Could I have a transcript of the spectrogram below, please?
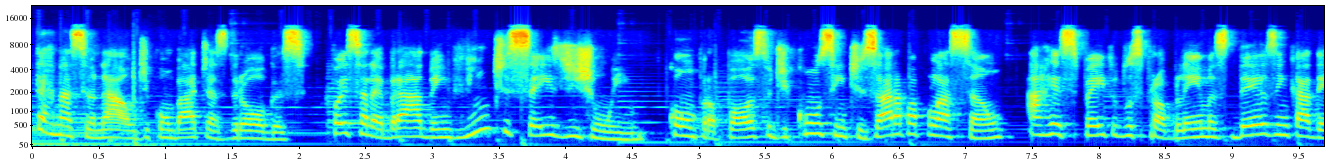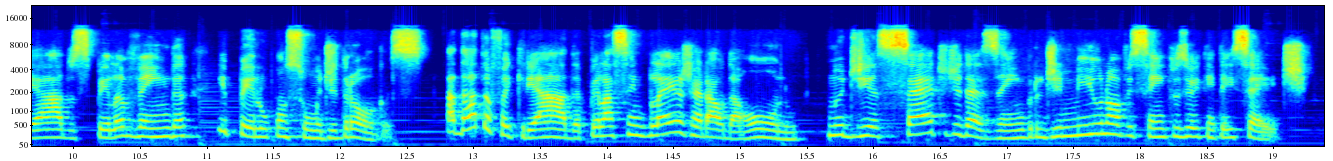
Internacional de Combate às Drogas foi celebrado em 26 de junho, com o propósito de conscientizar a população a respeito dos problemas desencadeados pela venda e pelo consumo de drogas. A data foi criada pela Assembleia Geral da ONU no dia 7 de dezembro de 1987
